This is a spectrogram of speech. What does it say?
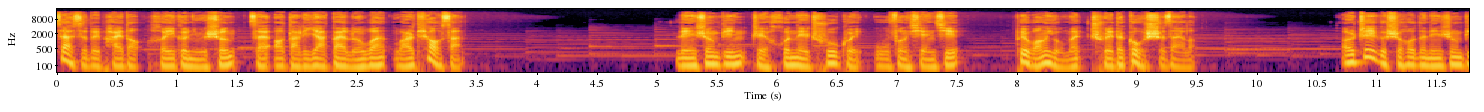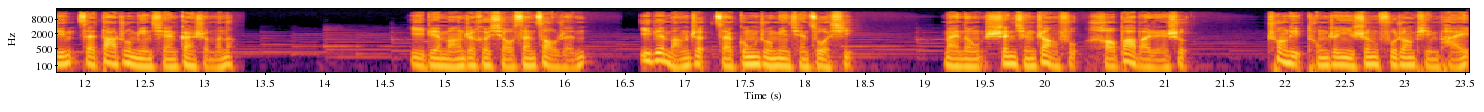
再次被拍到和一个女生在澳大利亚拜伦湾玩跳伞。林生斌这婚内出轨无缝衔接，被网友们锤得够实在了。而这个时候的林生斌在大众面前干什么呢？一边忙着和小三造人，一边忙着在公众面前做戏，卖弄深情丈夫、好爸爸人设，创立童真一生服装品牌，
